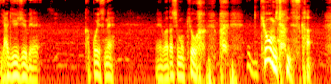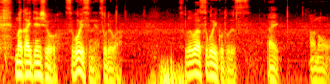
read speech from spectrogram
柳生十兵衛かっこいいですね、えー、私も今日 今日見たんですか？魔界転生すごいですねそれは。それはすごいことです。はい。あの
